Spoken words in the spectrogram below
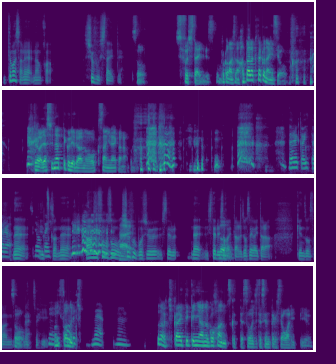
言ってましたね。なんか主婦したいって。そう。主婦したいです。僕は働きたくないんですよ。だから養ってくれるあの奥さんいないかなと。誰かいたら。ね紹介しいつかね。あそうそう、はい主婦募集してるねしてる人がいたら女性がいたら健三さんにそうねぜひ。ね、本当にいそうですね。うん。だから機械的にあのご飯作って掃除で洗濯して終わりっていう。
